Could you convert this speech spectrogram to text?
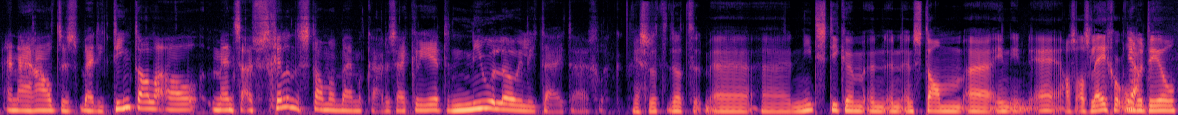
En hij haalt dus bij die tientallen al mensen uit verschillende stammen bij elkaar. Dus hij creëert een nieuwe loyaliteit eigenlijk. ja, zodat dat, eh, eh, niet stiekem een, een, een stam eh, in, in, als, als legeronderdeel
